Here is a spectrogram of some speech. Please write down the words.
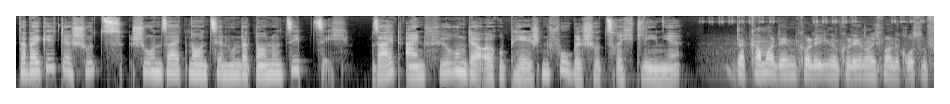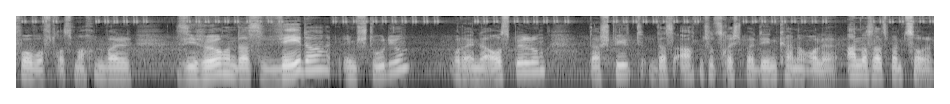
Dabei gilt der Schutz schon seit 1979, seit Einführung der europäischen Vogelschutzrichtlinie da kann man den Kolleginnen und Kollegen noch nicht mal einen großen Vorwurf draus machen, weil sie hören das weder im Studium oder in der Ausbildung, da spielt das Artenschutzrecht bei denen keine Rolle, anders als beim Zoll.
